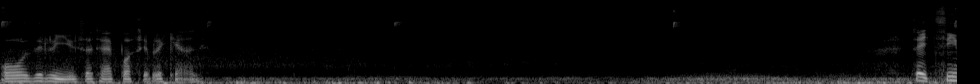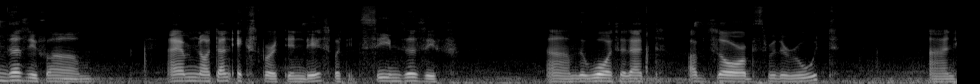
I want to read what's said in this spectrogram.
all the leaves that I possibly can. So it seems as if um, I am not an expert in this, but it seems as if um, the water that absorbs through the root and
